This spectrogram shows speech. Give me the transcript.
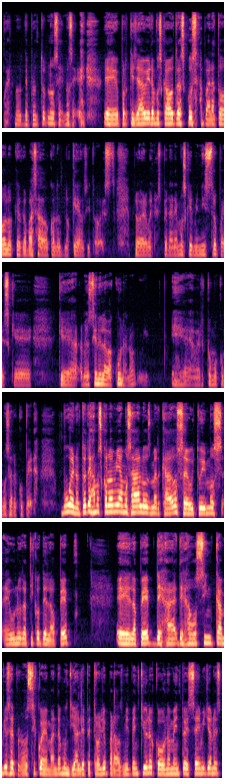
Bueno, de pronto, no sé, no sé, eh, porque ya hubieran buscado otra excusa para todo lo que ha pasado con los bloqueos y todo esto. Pero bueno, esperaremos que el ministro, pues, que, que al menos tiene la vacuna, ¿no? Eh, a ver cómo, cómo se recupera. Bueno, entonces dejamos Colombia, vamos a los mercados. hoy tuvimos unos datos de la OPEP eh, la OPEP dejó sin cambios el pronóstico de demanda mundial de petróleo para 2021 con un aumento de 6 millones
